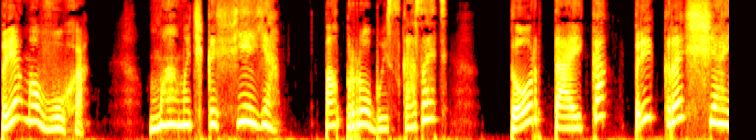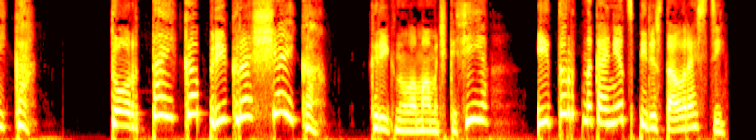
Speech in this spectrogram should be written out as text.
прямо в ухо. «Мамочка-фея, попробуй сказать «Тортайка, прекращай-ка!» «Тортайка, прекращай-ка!» — крикнула мамочка-фея, и торт, наконец, перестал расти.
